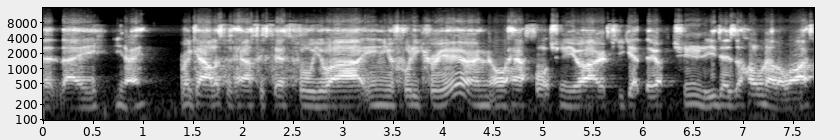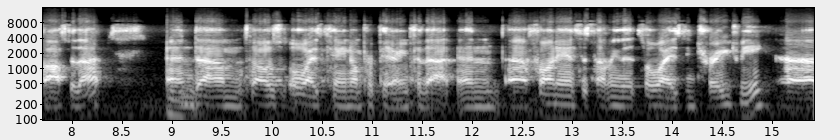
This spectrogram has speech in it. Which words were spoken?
that they, you know, regardless of how successful you are in your footy career and or how fortunate you are if you get the opportunity, there's a whole other life after that. And um, so I was always keen on preparing for that. And uh, finance is something that's always intrigued me. Um,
